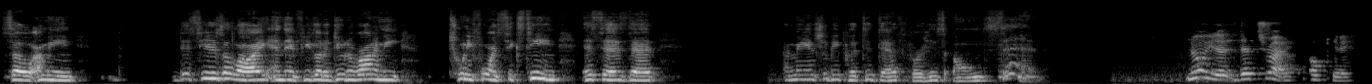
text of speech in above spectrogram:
So, I mean, this here's a lie. And then if you go to Deuteronomy 24 and 16, it says that a man should be put to death for his own sin. No yeah that's right okay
